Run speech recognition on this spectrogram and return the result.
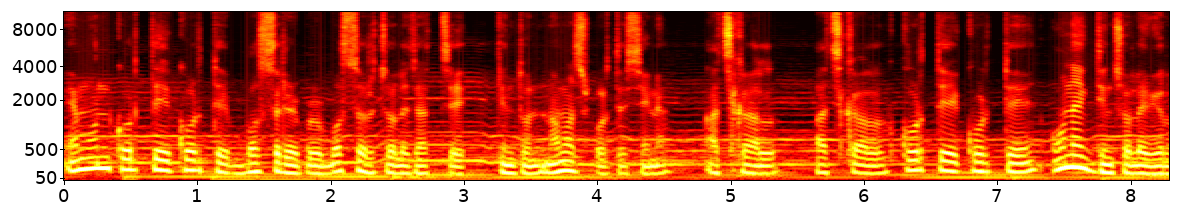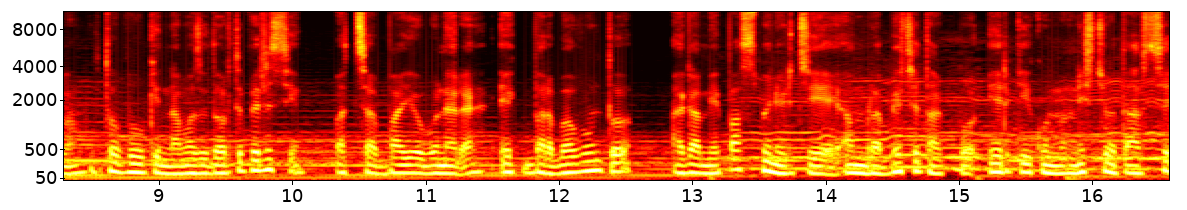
এমন করতে করতে বছরের পর বছর চলে যাচ্ছে, কিন্তু নামাজ পড়তেছি না। আজকাল আজকাল করতে করতে অনেক দিন চলে গেল। তবুও কি নামাজে ধরতে পেরেছি? আচ্ছা ভাই ও বোনেরা, একবার ভাবুন তো, আগামী পাঁচ মিনিট যে আমরা বেঁচে থাকব, এর কি কোনো নিশ্চয়তা আছে?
